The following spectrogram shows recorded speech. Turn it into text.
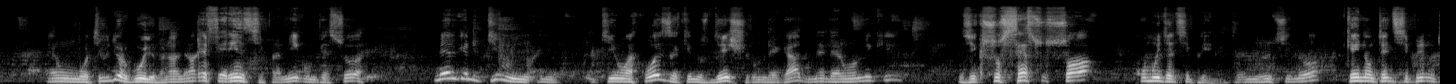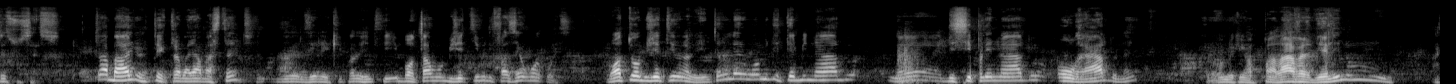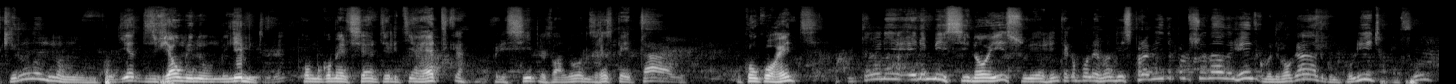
é um motivo de orgulho, né? ele é uma referência para mim como pessoa. Primeiro que ele tinha, um, ele tinha uma coisa que nos deixa um legado, né? ele era um homem que dizia que sucesso só com muita disciplina. Então, ele nos ensinou, quem não tem disciplina não tem sucesso. Trabalho, tem que trabalhar bastante. Dizer aqui, quando a gente botar um objetivo de fazer alguma coisa. Bota um objetivo na vida. Então ele era um homem determinado, né, disciplinado, honrado, né? Um homem que a palavra dele não. Aquilo não, não podia desviar um milímetro. Né? Como comerciante, ele tinha ética, princípios, valores, respeitar o concorrente. Então ele, ele me ensinou isso e a gente acabou levando isso para a vida profissional da gente, como advogado, como político, como fundo.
